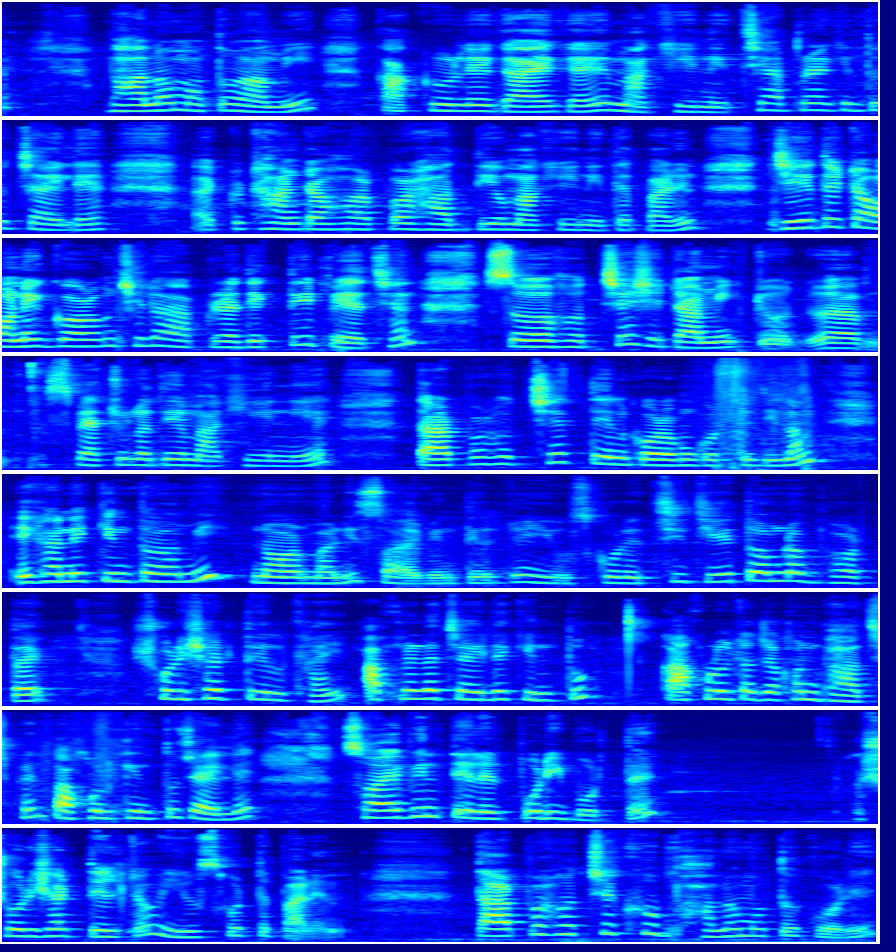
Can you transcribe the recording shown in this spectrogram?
ভালো মতো আমি কাঁকরোলে গায়ে গায়ে মাখিয়ে নিচ্ছি। আপনারা কিন্তু চাইলে একটু ঠান্ডা হওয়ার পর হাত দিয়েও মাখিয়ে নিতে পারেন। যেহেতু এটা অনেক গরম ছিল, আপনারা দেখতেই পেয়েছেন। সো হচ্ছে সেটা আমি একটু স্প্যাচুলা দিয়ে মাখিয়ে নিয়ে তারপর হচ্ছে তেল গরম করতে দিলাম। এখানে কিন্তু আমি নর্মালি সয়াবিন তেলটা ইউজ করেছি। যেহেতু আমরা ভর্তায় সরিষার তেল খাই, আপনারা চাইলে কিন্তু কাঁকরোলটা যখন ভাজবেন, তখন কিন্তু চাইলে সয়াবিন তেলের পরিবর্তে সরিষার তেলটাও ইউজ করতে পারেন। তারপর হচ্ছে খুব ভালো মতো করে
